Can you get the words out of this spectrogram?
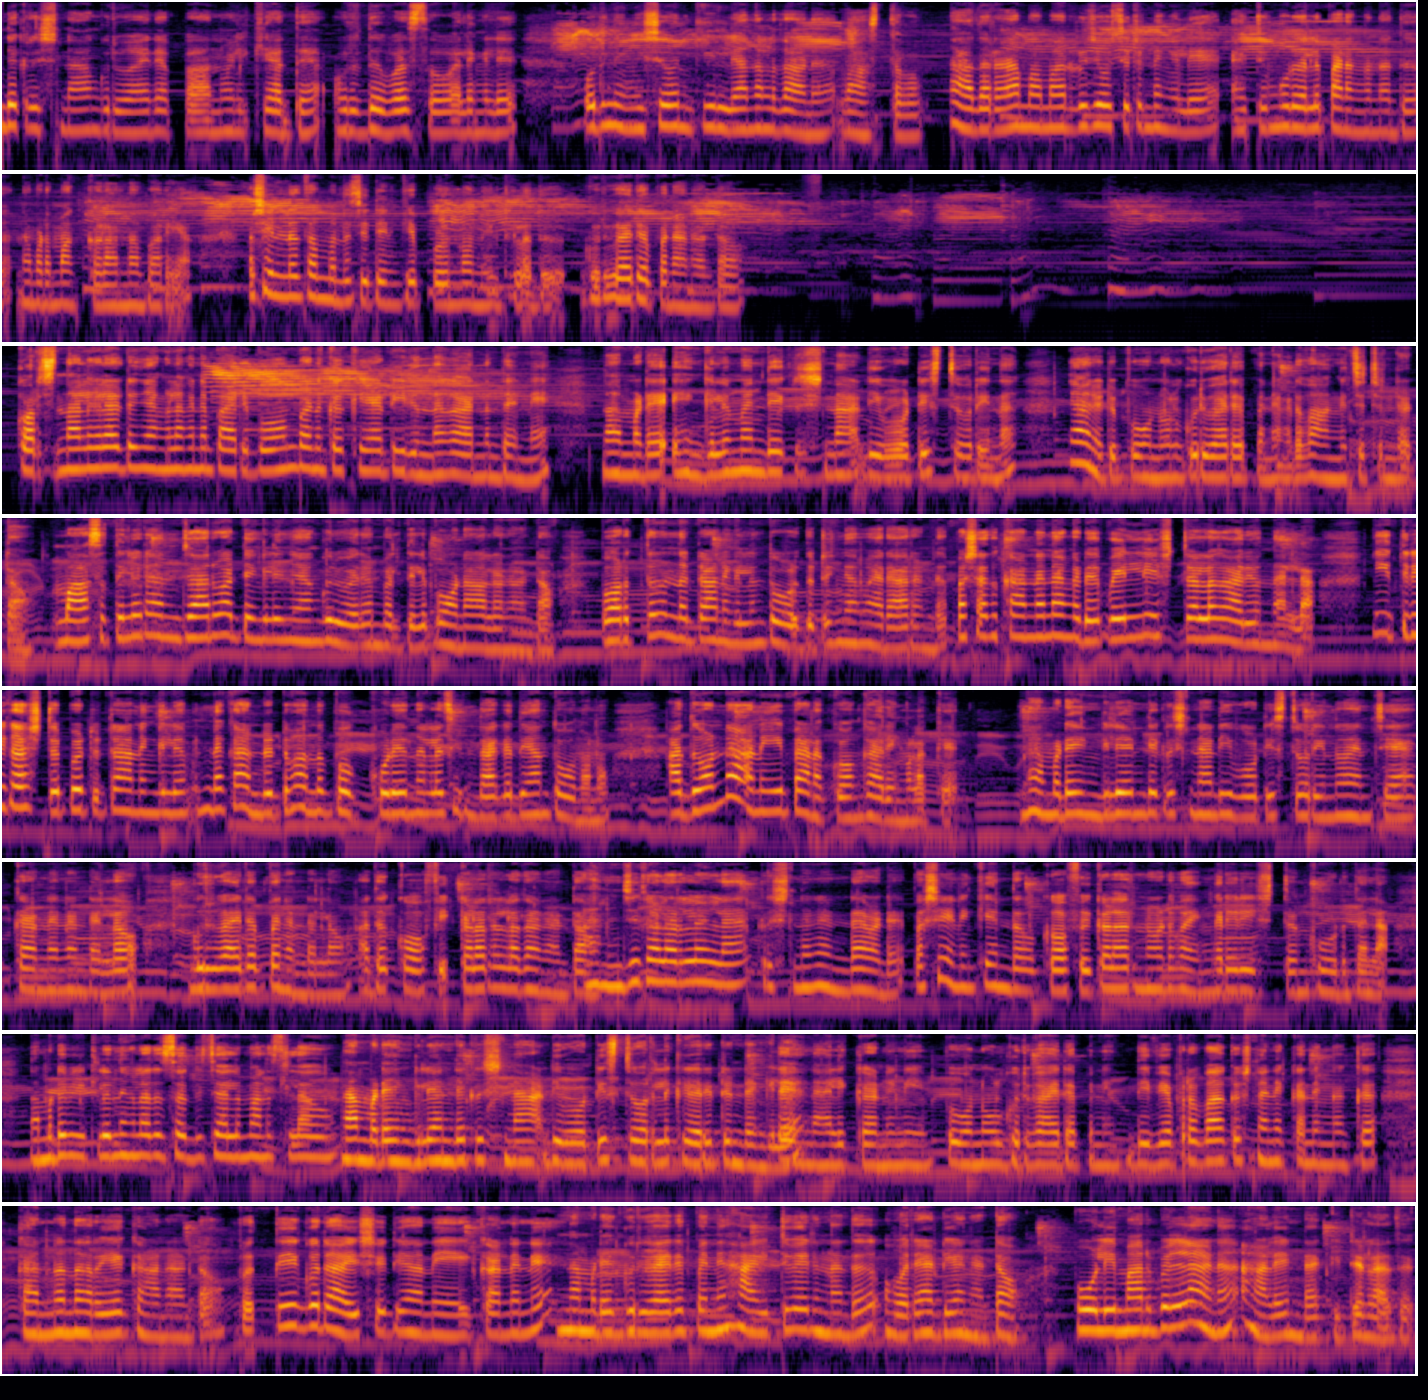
എന്റെ കൃഷ്ണ ഗുരുവായൂരപ്പ എന്ന് വിളിക്കാത്ത ഒരു ദിവസമോ അല്ലെങ്കിൽ ഒരു നിമിഷമോ എനിക്കില്ല എന്നുള്ളതാണ് വാസ്തവം. സാധാരണ അമ്മമാരോട് ചോദിച്ചിട്ടുണ്ടെങ്കിൽ ഏറ്റവും കൂടുതൽ പണങ്ങുന്നത് നമ്മുടെ മക്കളാണെന്നാണ് പറയാം പക്ഷെ എന്നെ സംബന്ധിച്ചിട്ട് എനിക്ക് എപ്പോഴും തോന്നിയിട്ടുള്ളത് ഗുരുവായൂരപ്പനാണ് കേട്ടോ. കുറച്ച് നാളുകളായിട്ട് ഞങ്ങൾ അങ്ങനെ പരിഭവം പണക്കൊക്കെ ആയിട്ട് ഇരുന്ന കാരണം തന്നെ നമ്മുടെ എങ്കിലും എന്റെ കൃഷ്ണ ഡിവോട്ടി സ്റ്റോറിയിൽ നിന്ന് ഞാനൊരു പൂണൂൽ ഗുരുവായൂരപ്പൻ അങ്ങോട്ട് വാങ്ങിച്ചിട്ടുണ്ട് കേട്ടോ. മാസത്തിൽ ഒരു അഞ്ചാറ് വട്ടെങ്കിലും ഞാൻ ഗുരുവായൂർ അമ്പലത്തിൽ പോണ ആളാണ് കേട്ടോ. പുറത്ത് നിന്നിട്ടാണെങ്കിലും തോർത്തിട്ട് ഞാൻ വരാറുണ്ട്. പക്ഷെ അത് കണ്ണൻ അങ്ങോട്ട് വലിയ ഇഷ്ടമുള്ള കാര്യമൊന്നുമല്ല. നീ ഇത്തിരി കഷ്ടപ്പെട്ടിട്ടാണെങ്കിലും എന്നെ കണ്ടിട്ട് വന്ന് പൊക്കൂടെ എന്നുള്ള ചിന്താഗതി ഞാൻ തോന്നണു. അതുകൊണ്ടാണ് ഈ പിണക്കവും കാര്യങ്ങളൊക്കെ. നമ്മുടെ ഇംഗ്ലണ്ട് കൃഷ്ണ ഡിവോട്ടി സ്റ്റോറി എന്ന് വെച്ച കണ്ണനുണ്ടല്ലോ ഗുരുവായൂരപ്പൻ ഉണ്ടല്ലോ അത് കോഫി കളർ ഉള്ളതാണ് കേട്ടോ. അഞ്ച് കളറിലുള്ള കൃഷ്ണൻ ഉണ്ട് അവിടെ. പക്ഷെ എനിക്ക് എന്തോ കോഫി കളറിനോട് ഭയങ്കര ഒരു ഇഷ്ടം കൂടുതലാണ് നമ്മുടെ വീട്ടിൽ നിങ്ങൾ അത് ശ്രദ്ധിച്ചാലും മനസ്സിലാവും. നമ്മുടെ ഇംഗ്ലണ്ട് കൃഷ്ണ ഡിവോട്ടി സ്റ്റോറിൽ കയറിയിട്ടുണ്ടെങ്കിൽ നാലിക്കണ്ണിനെയും പൂനൂൽ ഗുരുവായൂരപ്പനെയും ദിവ്യപ്രഭാ കൃഷ്ണനൊക്കെ നിങ്ങൾക്ക് കണ്ണ് നിറയെ കാണാം കേട്ടോ. പ്രത്യേക ഒരു ഐശ്വര്യമാണ് ഈ കണ്ണിന്. നമ്മുടെ ഗുരുവായൂരപ്പന് ഹൈറ്റ് വരുന്നത് ഒരടിയാണ് കേട്ടോ. പോളിമാർബിളിലാണ് ആളെ ഉണ്ടാക്കിയിട്ടുള്ളത്.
